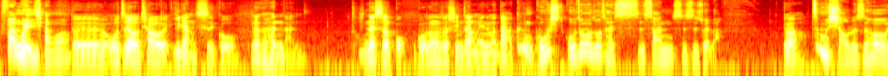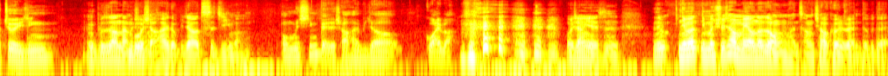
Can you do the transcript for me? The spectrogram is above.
翻围墙吗？对对对，我只有翘一两次过，那个很难。那时候国国中的时候心脏没那么大颗，嗯，国国中的时候才十三、十四岁吧，对啊，这么小的时候就已经，你不知道南部的小孩都比较刺激吗？我们新北的小孩比较乖吧？我想也是。你你们你们学校没有那种很常翘课的人，对不对？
